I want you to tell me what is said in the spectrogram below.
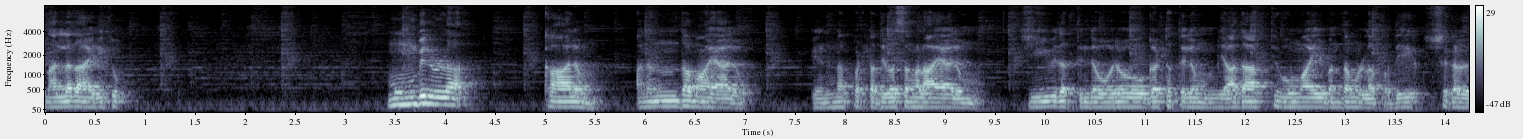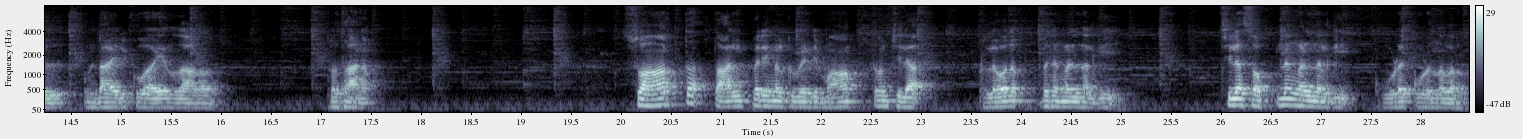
നല്ലതായിരിക്കും. മുമ്പിലുള്ള കാലം അനന്തമായാലും എണ്ണപ്പെട്ട ദിവസങ്ങളായാലും ജീവിതത്തിന്റെ ഓരോ ഘട്ടത്തിലും യാഥാർത്ഥ്യവുമായി ബന്ധമുള്ള പ്രതീക്ഷകൾ ഉണ്ടായിരിക്കുക എന്നതാണ് പ്രധാനം. സ്വാർത്ഥ താല്പര്യങ്ങൾക്ക് വേണ്ടി മാത്രം ചില പ്രലോഭനങ്ങൾ നൽകി ചില സ്വപ്നങ്ങൾ നൽകി കൂടെ കൂടുന്നവർ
